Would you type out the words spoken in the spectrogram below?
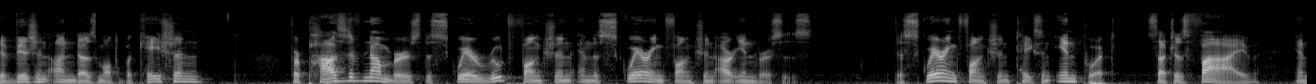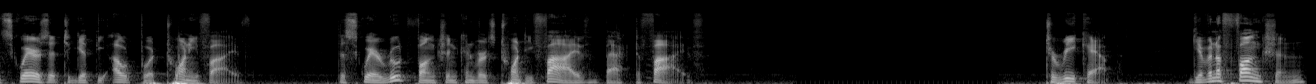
division undoes multiplication. For positive numbers, the square root function and the squaring function are inverses. The squaring function takes an input, such as 5, and squares it to get the output 25. The square root function converts 25 back to 5. To recap, given a function,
